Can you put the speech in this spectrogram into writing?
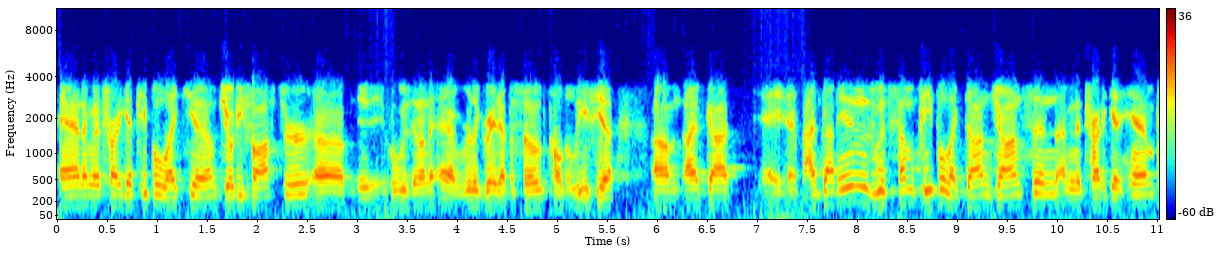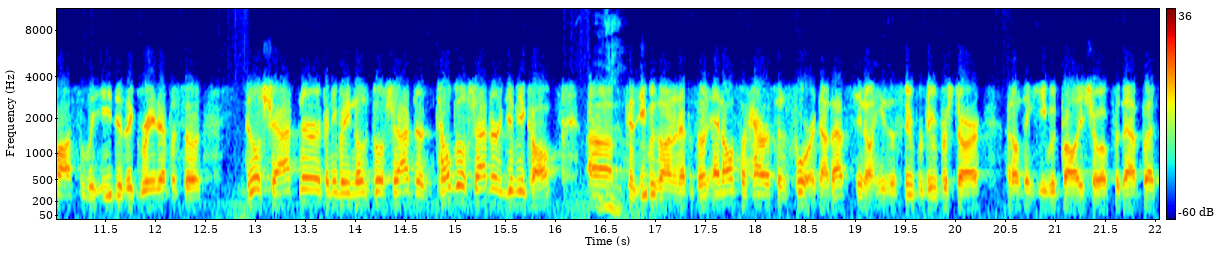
And I'm going to try to get people like uh, Jodie Foster, uh, who was in a really great episode called Alicia. Um, I've got I've got ins with some people like Don Johnson. I'm going to try to get him. Possibly he did a great episode. Bill Shatner, if anybody knows Bill Shatner, tell Bill Shatner to give me a call because he was on an episode, and also Harrison Ford. Now that's you know he's a super duper star. I don't think he would probably show up for that, but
